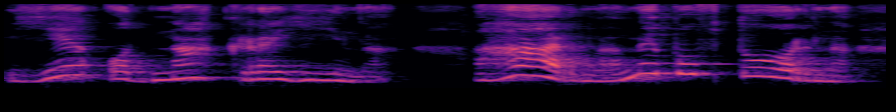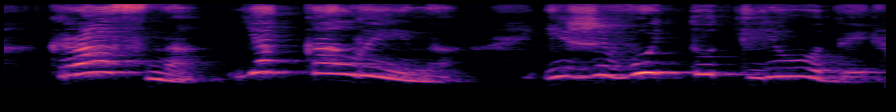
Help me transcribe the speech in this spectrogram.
є одна країна, гарна, неповторна, красна, як калина. І живуть тут люди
